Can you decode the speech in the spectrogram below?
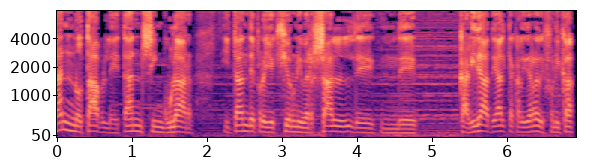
tan notable, tan singular y tan de proyección universal, de, calidad, de alta calidad radiofónica,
